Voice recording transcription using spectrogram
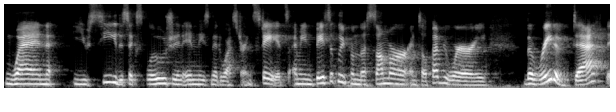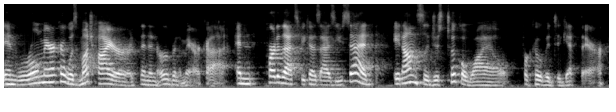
when you see this explosion in these Midwestern states. I mean, basically from the summer until February, the rate of death in rural America was much higher than in urban America. And part of that's because, as you said, it honestly just took a while for COVID to get there.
